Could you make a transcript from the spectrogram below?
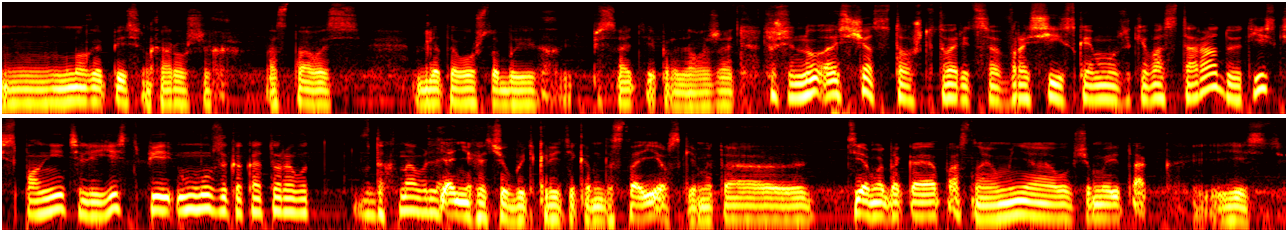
много песен хороших осталось для того, чтобы их писать и продолжать. Слушайте, ну а сейчас того, что творится в российской музыке, вас-то радует? Есть исполнители, есть музыка, которая вот вдохновляет? Я не хочу быть критиком Достоевским. Это тема такая опасная. У меня, в общем, и так есть.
